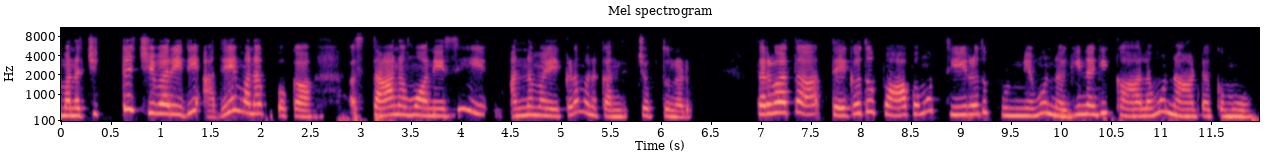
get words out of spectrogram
మన చిట్ట చివరిది అదే మన ఒక స్థానము అనేసి అన్నమయ్య ఇక్కడ మనకు అంది చెప్తున్నాడు. తర్వాత తెగదు పాపము తీరదు పుణ్యము నగి నగి కాలము నాటకము.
